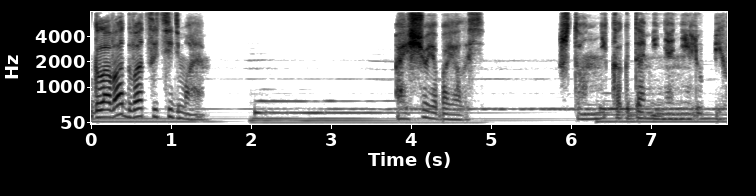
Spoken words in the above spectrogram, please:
Глава 27. А еще я боялась, что он никогда меня не любил.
